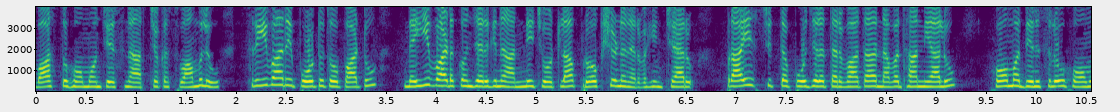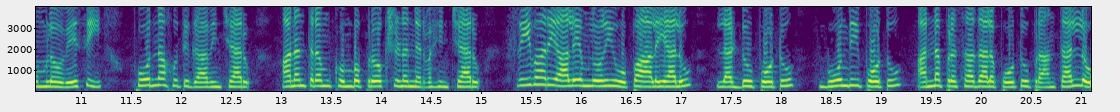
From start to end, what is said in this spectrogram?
వాస్తు హోమం చేసిన అర్చక స్వాములు శ్రీవారి పోటుతో పాటు నెయ్యి వాడకం జరిగిన అన్ని చోట్ల ప్రోక్షణ నిర్వహించారు. ప్రాయశ్చిత్త పూజల తర్వాత నవధాన్యాలు హోమ దినుసులు హోమంలో వేసి పూర్ణాహుతి గావించారు. అనంతరం కుంభ ప్రోక్షణ నిర్వహించారు. శ్రీవారి ఆలయంలోని ఉప ఆలయాలు లడ్డూ పోటు బూందీ పోటు అన్నప్రసాదాల పోటు ప్రాంతాల్లో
